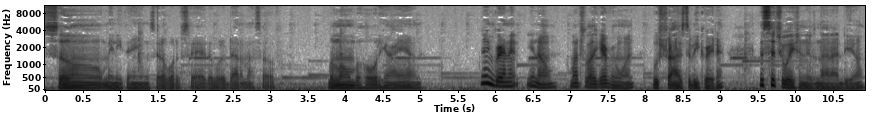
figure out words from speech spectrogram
so many things that I would have said that would have doubted myself. But lo and behold, here I am. And granted, you know, much like everyone who strives to be greater, the situation is not ideal,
